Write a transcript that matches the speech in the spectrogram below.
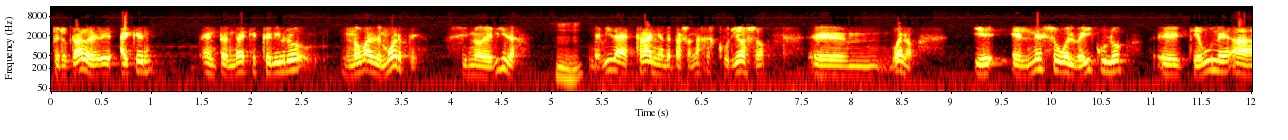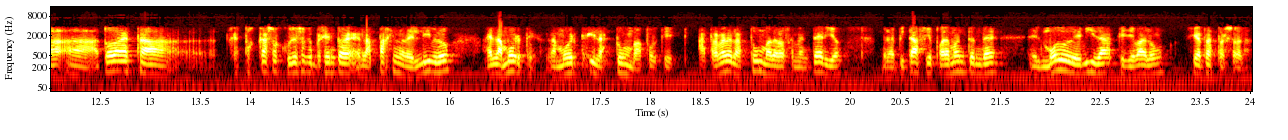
Pero claro, eh, hay que entender que este libro no va de muerte, sino de vida, de vida extraña, de personajes curiosos. Eh, bueno, y el neso o el vehículo que une a, a toda esta estos casos curiosos que presento en las páginas del libro es la muerte, la muerte y las tumbas, porque a través de las tumbas, de los cementerios, de los epitafios, podemos entender el modo de vida que llevaron ciertas personas.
